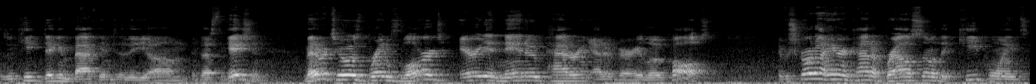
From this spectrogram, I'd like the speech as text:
as we keep digging back into the um, investigation. Metamaterials brings large area nano patterning at a very low cost. If you scroll down here and kind of browse some of the key points,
